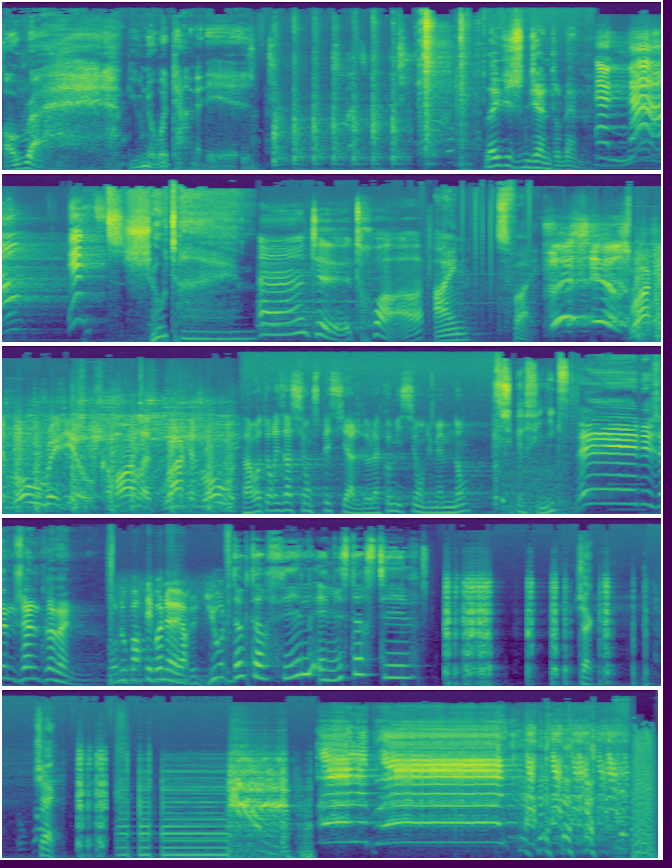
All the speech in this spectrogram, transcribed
All right, you know what time it is. Ladies and gentlemen. And now, it's Showtime. un, deux, trois. Ein, zwei. Rock and roll radio. Come on, let's rock and roll. Par autorisation spéciale de la commission du même nom, Super Phoenix. Ladies and gentlemen. Pour nous porter bonheur, le duo Dr. Phil et Mr. Steve. Check. Check.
